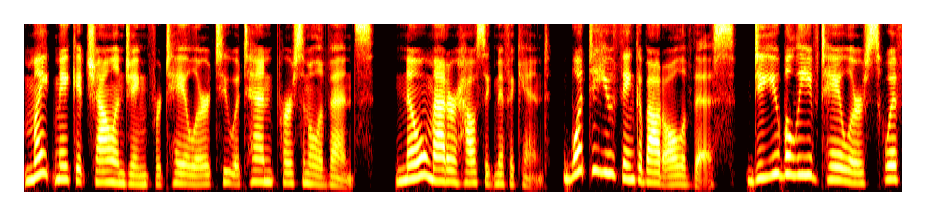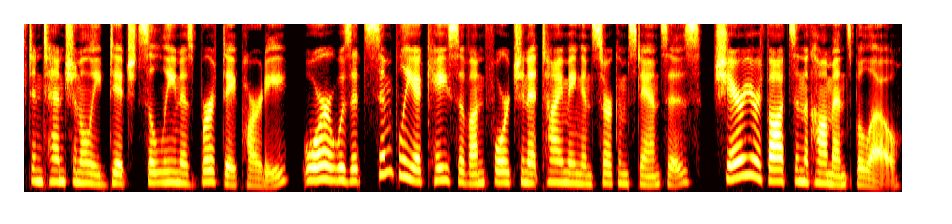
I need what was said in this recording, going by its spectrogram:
might make it challenging for Taylor to attend personal events, no matter how significant. What do you think about all of this? Do you believe Taylor Swift intentionally ditched Selena's birthday party, or was it simply a case of unfortunate timing and circumstances? Share your thoughts in the comments below.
